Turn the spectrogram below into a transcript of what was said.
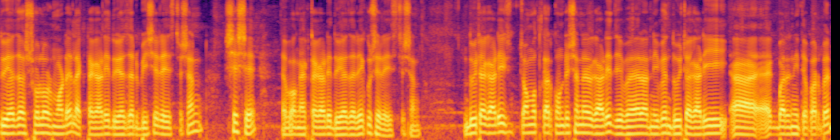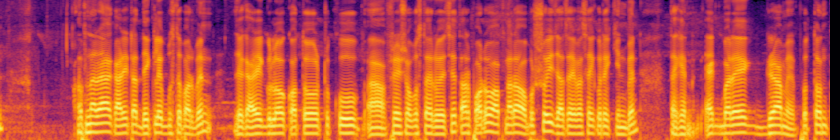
দুই হাজার ষোলোর মডেল একটা গাড়ি দুই হাজার বিশের রেজিস্ট্রেশন শেষে এবং একটা গাড়ি দুই হাজার একুশের রেজিস্ট্রেশন দুইটা গাড়ি চমৎকার কন্ডিশনের গাড়ি, যে ভাইয়েরা নেবেন দুইটা গাড়ি একবারে নিতে পারবেন। আপনারা গাড়িটা দেখলে বুঝতে পারবেন যে গাড়িগুলো কতটুকু ফ্রেশ অবস্থায় রয়েছে। তারপরেও আপনারা অবশ্যই যাচাই বাছাই করে কিনবেন। দেখেন, একবারে গ্রামে, প্রত্যন্ত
